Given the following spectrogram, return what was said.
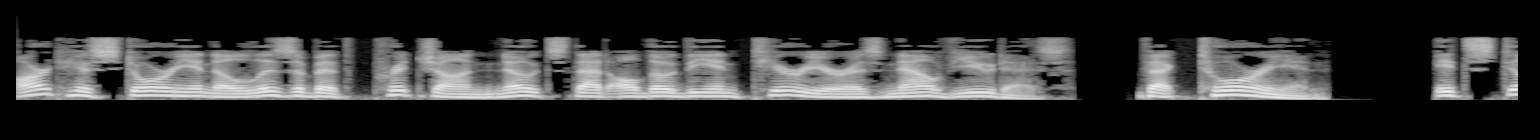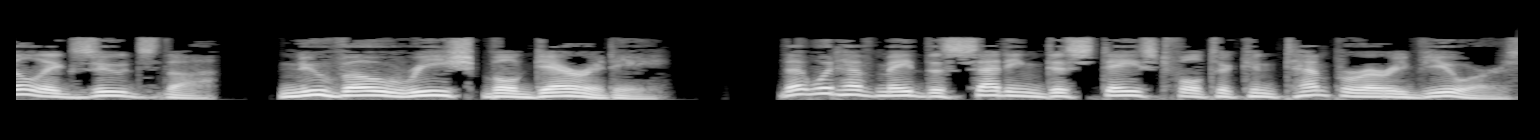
Art historian Elizabeth Prettejohn notes that although the interior is now viewed as «Victorian», it still exudes the «nouveau riche» vulgarity that would have made the setting distasteful to contemporary viewers.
